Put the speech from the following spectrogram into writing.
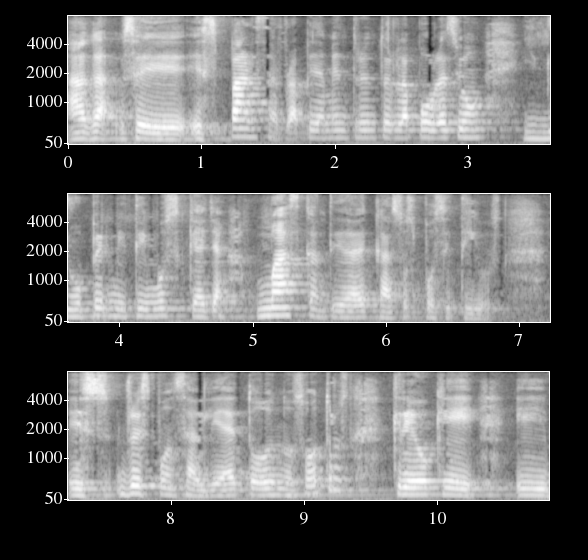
haga, se esparza rápidamente dentro de la población y no permitimos que haya más cantidad de casos positivos. Es responsabilidad de todos nosotros nosotros. Creo que eh,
